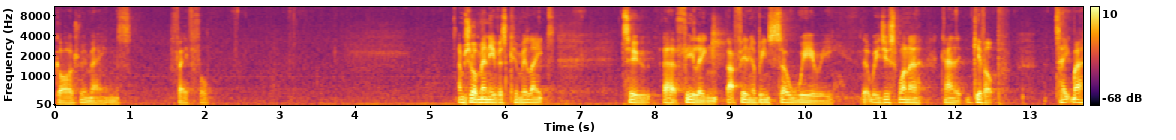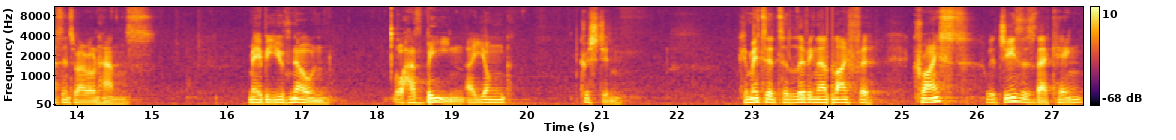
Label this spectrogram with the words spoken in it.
God remains faithful. I'm sure many of us can relate to uh, feeling that feeling of being so weary that we just want to kind of give up, take matters into our own hands. Maybe you've known or have been a young Christian committed to living their life for Christ, with Jesus their King,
